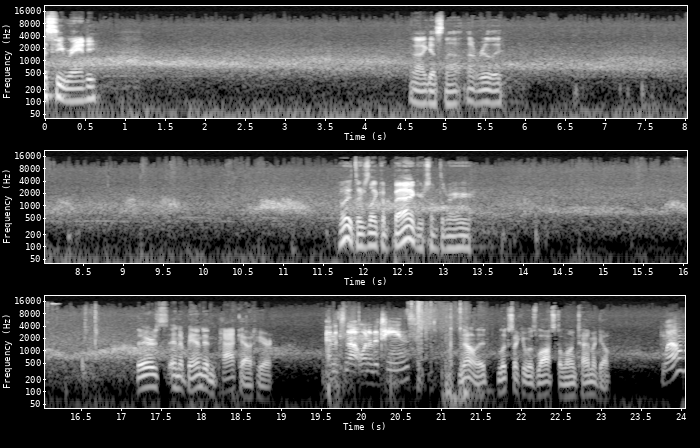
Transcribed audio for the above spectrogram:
Can you guys see Randy? No, I guess not. Not really. Oh, wait, there's like a bag or something right here. There's an abandoned pack out here. And it's not one of the teens? No, it looks like it was lost a long time ago. Well,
